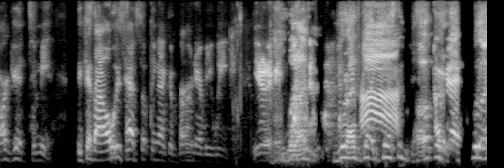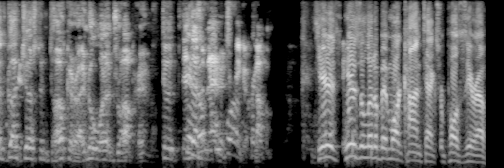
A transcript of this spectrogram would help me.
are good to me because I always have something I can burn every week. You know what I mean? But I've, but I've got Ah, Justin Tucker. Okay. But I've got Justin Tucker. I don't want to drop him. Dude, it Yeah, doesn't matter. people Just are take a couple. Here's here's a little bit more context for Pulse Zero.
